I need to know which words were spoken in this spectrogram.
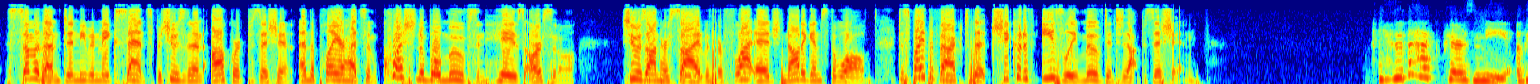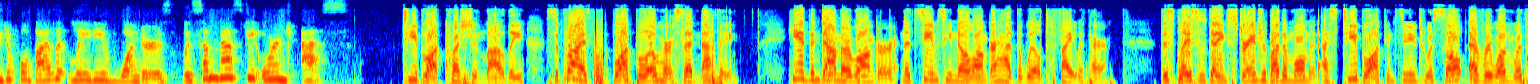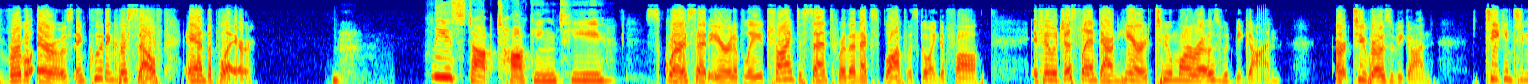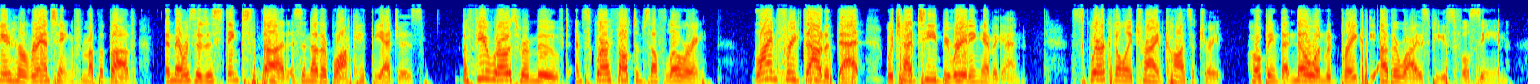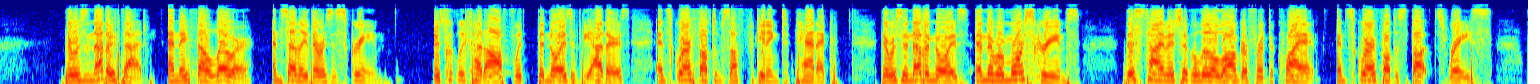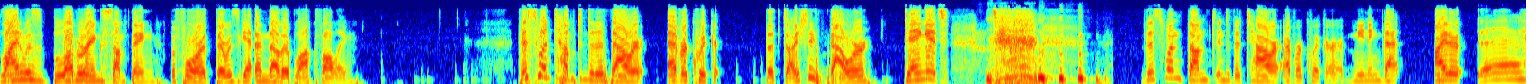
Some of them didn't even make sense, but she was in an awkward position, and the player had some questionable moves in his arsenal. She was on her side, with her flat edge not against the wall, despite the fact that she could have easily moved into that position. And who the heck pairs me, a beautiful violet lady of wonders, with some nasty orange S? T Block questioned loudly, surprised that the block below her said nothing. He had been down there longer, and it seems he no longer had the will to fight with her. This place was getting stranger by the moment as T Block continued to assault everyone with verbal arrows, including herself and the player. Please stop talking, T. Square said irritably, trying to sense where the next block was going to fall. If it would just land down here, two more rows would be gone. Or two rows would be gone. T continued her ranting from up above, and there was a distinct thud as another block hit the edges. A few rows were moved, and Square felt himself lowering. Line freaked out at that, which had T berating him again. Square could only try and concentrate, hoping that no one would break the otherwise peaceful scene. There was another thud, and they fell lower, and suddenly there was a scream. It was quickly cut off with the noise of the others, and Square felt himself beginning to panic. There was another noise, and there were more screams. This time it took a little longer for it to quiet, and Square felt his thoughts race. Line was blubbering something before there was yet another block falling. This one tumped into the tower ever quicker. The, did I say tower? Dang it! this one thumped into the tower ever quicker, meaning that either uh,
